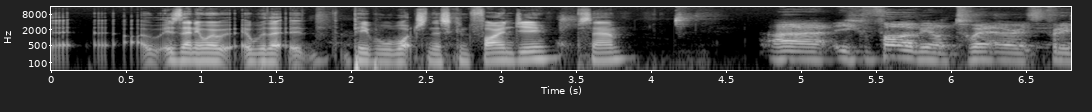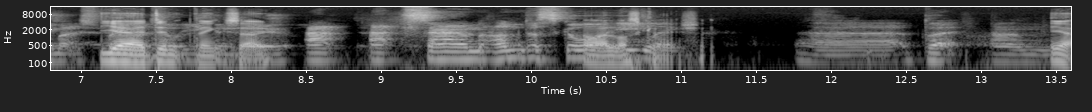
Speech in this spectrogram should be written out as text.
uh, is there any way with people watching this can find you, Sam? Uh, you can follow me on Twitter. It's pretty much. pretty Yeah, I didn't think so. do. At at Sam underscore. Oh, I lost connection. Uh, but um, Yeah.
